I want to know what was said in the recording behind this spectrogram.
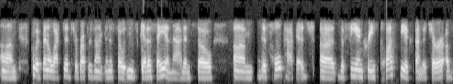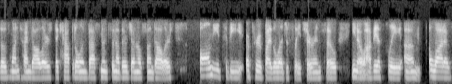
um, who have been elected to represent Minnesotans get a say in that. And so um, this whole package, uh, the fee increase plus the expenditure of those one time dollars, the capital investments, and other general fund dollars, all need to be approved by the legislature. And so, you know, obviously, um, a lot of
